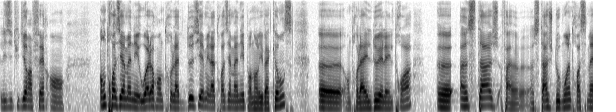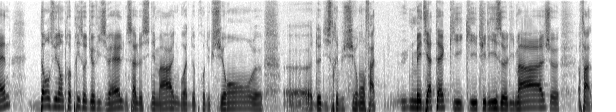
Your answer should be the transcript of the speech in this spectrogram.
les étudiants à faire en, en, troisième année, ou alors entre la deuxième et la troisième année pendant les vacances, entre la L2 et la L3, un stage, enfin, un stage d'au moins trois semaines dans une entreprise audiovisuelle, une salle de cinéma, une boîte de production, euh, euh, de distribution, enfin une médiathèque qui, utilise l'image, euh, enfin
